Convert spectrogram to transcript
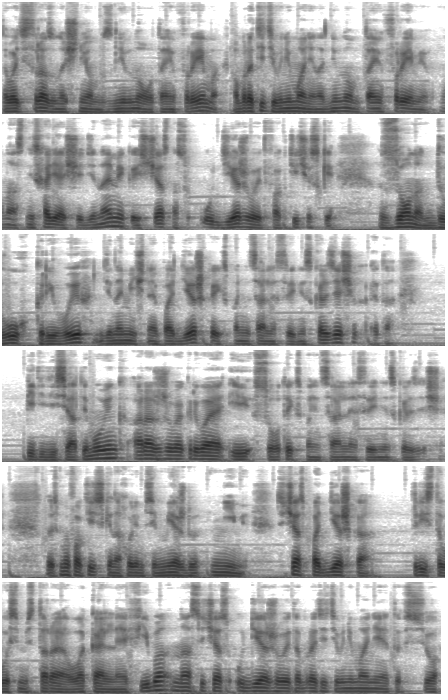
Давайте сразу начнем с дневного таймфрейма. Обратите внимание, на дневном таймфрейме у нас нисходящая динамика, и сейчас нас удерживает фактически зона двух кривых, динамичная поддержка экспоненциально среднескользящих. Это 50 мувинг, оранжевая кривая, и 100 экспоненциальная средняя скользящая. То есть мы фактически находимся между ними. Сейчас поддержка 382 локальная FIBA нас сейчас удерживает, обратите внимание, это все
